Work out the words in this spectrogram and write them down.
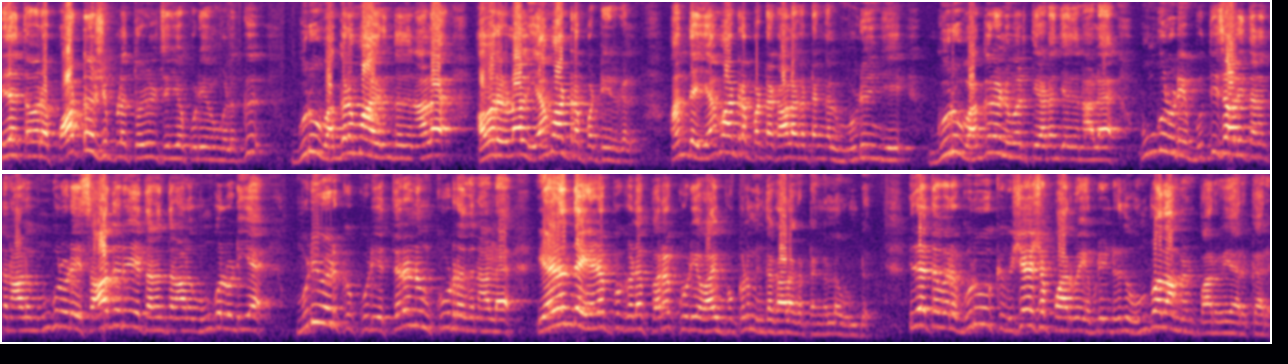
இதை தவிர பார்ட்னர்ஷிப்பில் தொழில் செய்யக்கூடியவங்களுக்கு குரு வக்ரமாக இருந்ததுனால அவர்களால் ஏமாற்றப்பட்டீர்கள். அந்த ஏமாற்றப்பட்ட காலகட்டங்கள் முடிஞ்சு குரு வக்ர நிவர்த்தி அடைஞ்சதுனால உங்களுடைய புத்திசாலித்தனத்தினாலும் உங்களுடைய சாதுரியத்தனத்தினாலும் உங்களுடைய முடிவெடுக்கக்கூடிய திறனும் கூடுறதுனால இழந்த இழப்புகளை பெறக்கூடிய வாய்ப்புகளும் இந்த காலகட்டங்களில் உண்டு. இதை தவிர குருவுக்கு விசேஷ பார்வை அப்படின்றது ஒன்பதாம் எண் பார்வையாக இருக்கார்.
